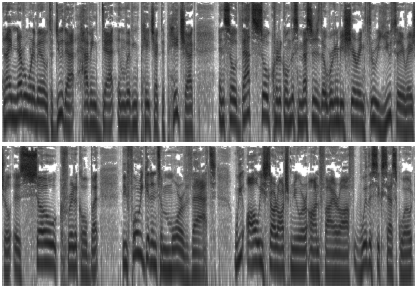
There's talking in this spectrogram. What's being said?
And I never would have been able to do that having debt and living paycheck to paycheck. And so that's so critical. And this message that we're going to be sharing through you today, Rachel, is so critical. But before we get into more of that, we always start Entrepreneur on Fire off with a success quote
